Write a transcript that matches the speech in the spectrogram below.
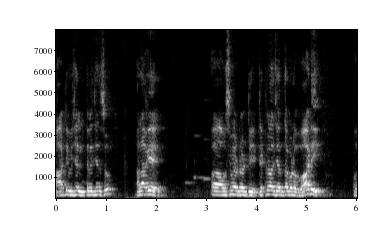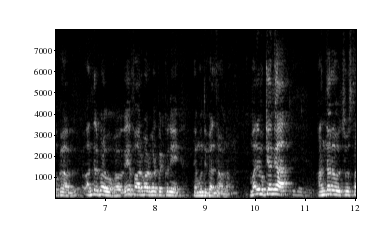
ఆర్టిఫిషియల్ ఇంటెలిజెన్సు అలాగే అవసరమైనటువంటి టెక్నాలజీ అంతా కూడా వాడి ఒక అందరూ కూడా ఒక వే ఫార్వర్డ్ కూడా పెట్టుకుని మేము ముందుకు వెళ్తా ఉన్నాం. మరి ముఖ్యంగా అందరూ చూస్తూ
